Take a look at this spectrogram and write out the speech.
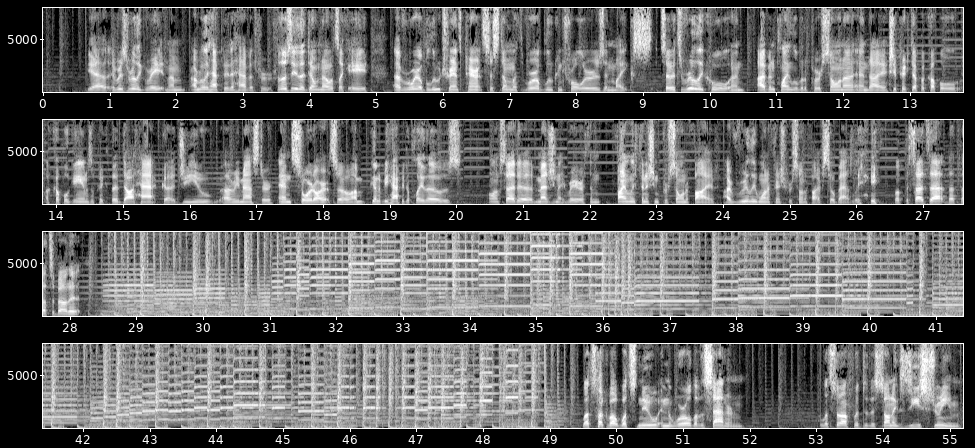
Yeah, it was really great, and I'm I'm really happy to have it. For for those of you that don't know, it's like a, a royal blue transparent system with royal blue controllers and mics. So it's really cool. And I've been playing a little bit of Persona, and I actually picked up a couple a couple games. I picked the Dot Hack uh, GU uh, remaster and Sword Art. So I'm gonna be happy to play those alongside uh, Magic Knight Rayearth and finally finishing Persona 5. I really want to finish Persona 5 so badly. but besides that, that that's about it. Let's talk about what's new in the world of the Saturn. Let's start off with the Sonic X-treme.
